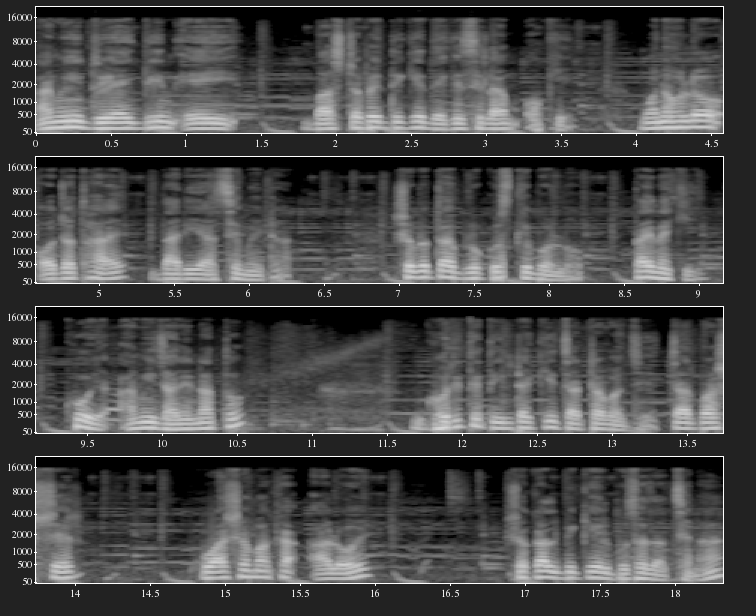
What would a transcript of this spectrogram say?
আমি দু একদিন এই বাস স্টপের দিকে দেখেছিলাম, ওকে। মনে হলো অযথায় দাঁড়িয়ে আছে মেয়েটা। সুব্রতা ব্রুকুসকে বলল, তাই নাকি? কই, আমি জানি না তো? ঘড়িতে তিনটা কি চারটা বাজে। চারপাশের কুয়াশা মাখা আলোয় সকাল বিকেল বোঝা যাচ্ছে না।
